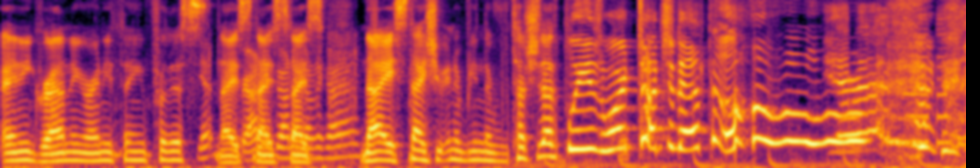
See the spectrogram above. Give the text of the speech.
any grounding or anything for this? Yep, nice, grounding, nice, grounding, nice, grounding, nice, nice. You intervene the touch of death, please. What touch of death? Oh.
